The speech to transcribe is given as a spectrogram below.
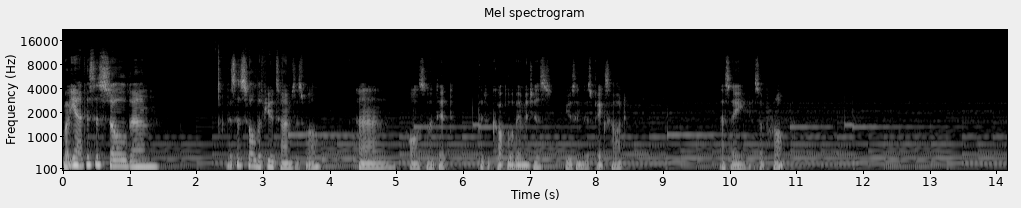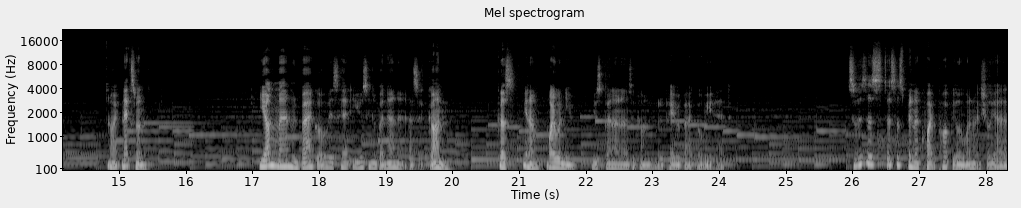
But yeah, this is sold. Um, this is sold a few times as well, and also did did a couple of images using this pig's heart as a as a prop. Alright, next one. Young man with bag over his head using a banana as a gun. Because, you know, why wouldn't you use banana as a gun with a paper bag over your head? So this is this has been a quite popular one actually. I, I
